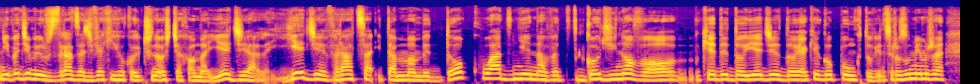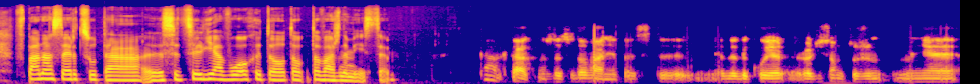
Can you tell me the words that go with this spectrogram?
nie będziemy już zdradzać, w jakich okolicznościach ona jedzie, ale jedzie, wraca i tam mamy dokładnie, nawet godzinowo, kiedy dojedzie do jakiego punktu. Więc rozumiem, że w Pana sercu ta e, Sycylia, Włochy to, to, to ważne miejsce. Tak, tak, no zdecydowanie. To jest, y, ja dedykuję rodzicom, którzy mnie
